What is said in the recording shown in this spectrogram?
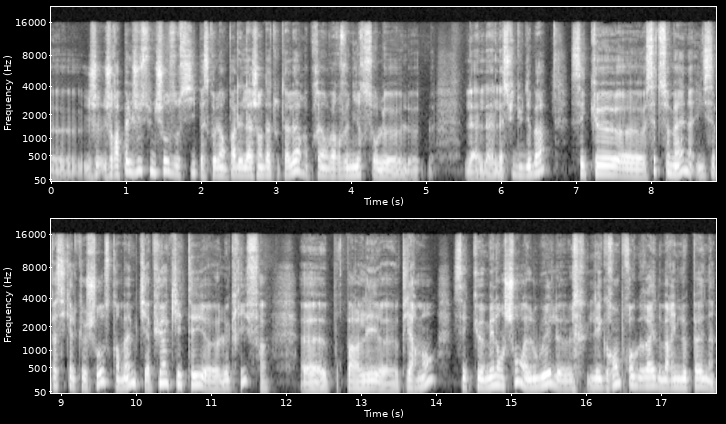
euh, euh, je, rappelle juste une chose aussi, parce que là on parlait de l'agenda tout à l'heure, après on va revenir sur la, suite du débat, c'est que euh, cette semaine, il s'est passé quelque chose quand même qui a pu inquiéter le CRIF, pour parler clairement, c'est que Mélenchon a loué les grands progrès de Marine Le Pen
